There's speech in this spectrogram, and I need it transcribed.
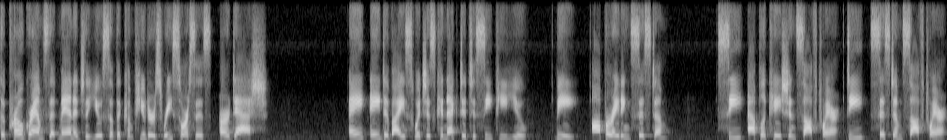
The programs that manage the use of the computer's resources are dash. A. A device which is connected to CPU. B. Operating system. C. Application software. D. System software.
